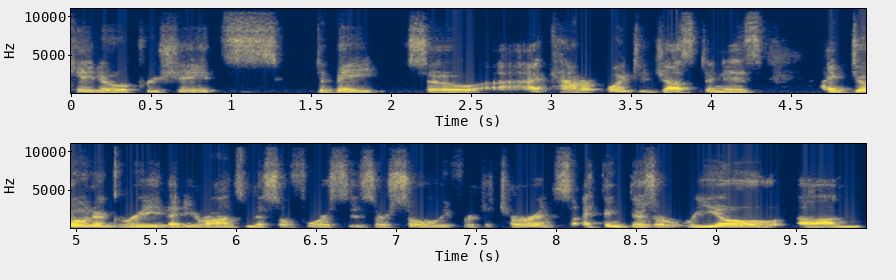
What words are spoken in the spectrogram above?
Cato appreciates debate. So a counterpoint to Justin is I don't agree that Iran's missile forces are solely for deterrence. I think there's a real um,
